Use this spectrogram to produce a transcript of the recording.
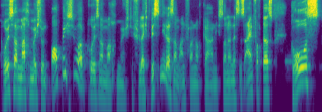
größer machen möchte und ob ich es überhaupt größer machen möchte. Vielleicht wissen die das am Anfang noch gar nicht, sondern es ist einfach das groß,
